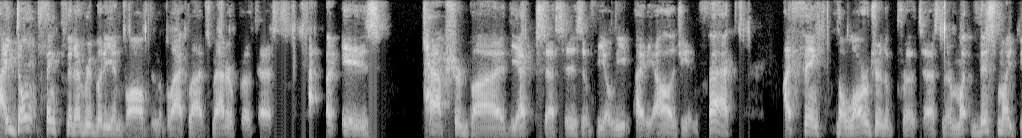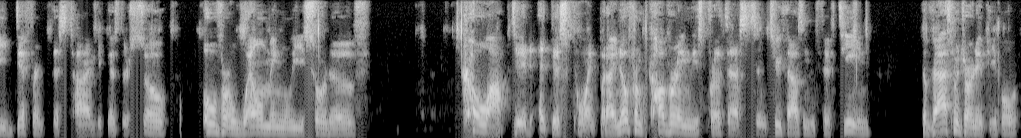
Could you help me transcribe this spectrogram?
I don't think that everybody involved in the Black Lives Matter protests uh, is captured by the excesses of the elite ideology. In fact, I think the larger the protest, there might, this might be different this time because they're so overwhelmingly sort of co-opted at this point but i know from covering these protests in 2015 the vast majority of people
